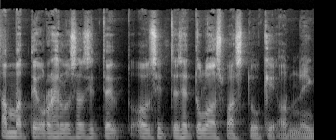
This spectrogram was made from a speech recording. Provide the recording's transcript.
ammattiurheilussa sitten on sitten se tulosvastuukin on niin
